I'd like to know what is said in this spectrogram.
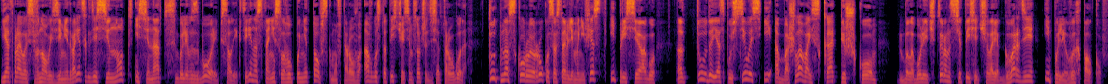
Я отправилась в Новый Зимний дворец, где Синод и Сенат были в сборе, писал Екатерина Станиславу Понятовскому 2 августа 1762 года. Тут на скорую руку составили манифест и присягу. Оттуда я спустилась и обошла войска пешком. Было более 14 тысяч человек гвардии и полевых полков.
